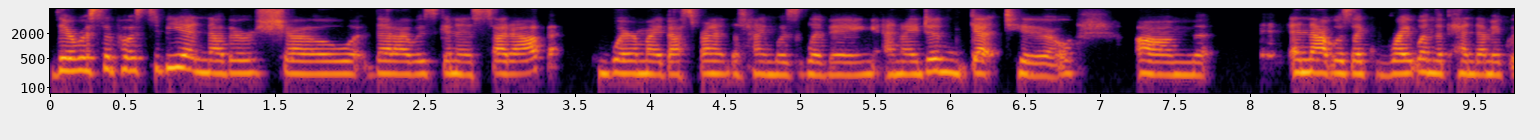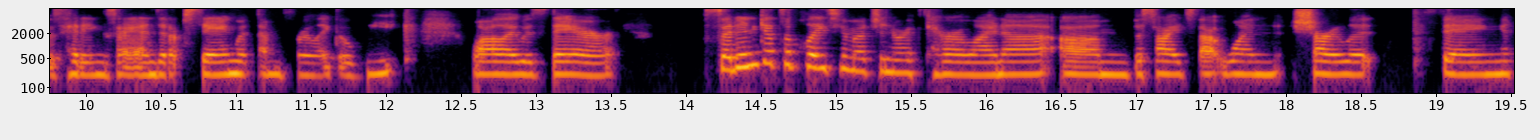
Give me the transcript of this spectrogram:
there was supposed to be another show that I was going to set up where my best friend at the time was living, and I didn't get to. Um, and that was like right when the pandemic was hitting. So I ended up staying with them for like a week while I was there. So I didn't get to play too much in North Carolina, um, besides that one Charlotte thing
